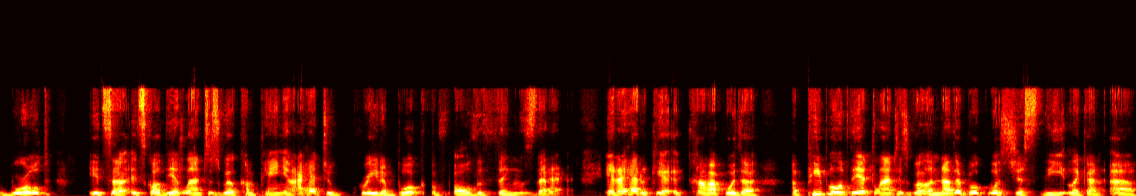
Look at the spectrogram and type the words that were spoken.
world. It's a it's called the Atlantis Grail Companion. I had to create a book of all the things that I and I had to get, come up with a a people of the Atlantis Grail. Another book was just the like an uh,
